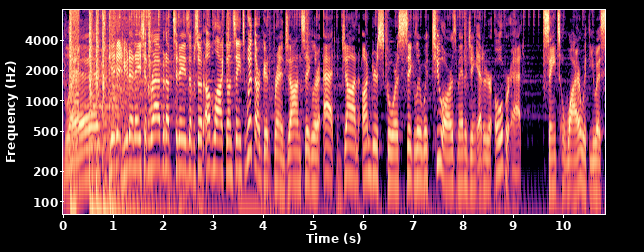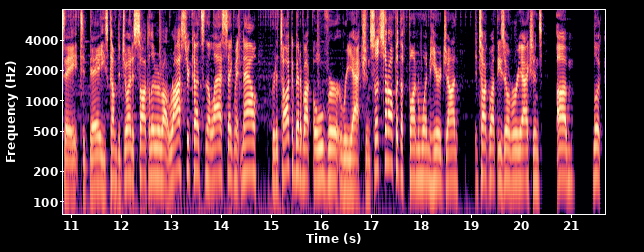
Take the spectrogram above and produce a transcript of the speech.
Let's get it, Hoot Nation. Wrapping up today's episode of Locked On Saints with our good friend John Sigler at John underscore Sigler with two R's, managing editor over at Saints Wire with USA Today. He's come to join us, talk a little bit about roster cuts in the last segment. Now, we're to talk a bit about overreaction. So let's start off with a fun one here, John, and talk about these overreactions. Um, look,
